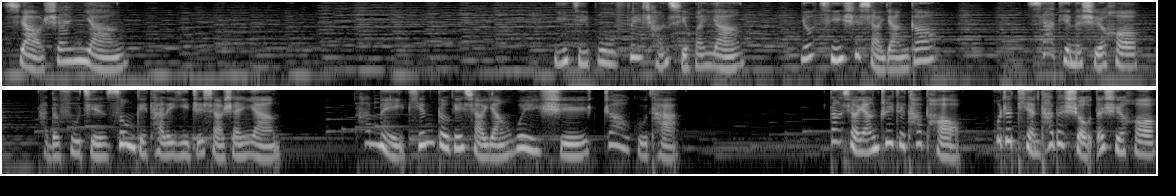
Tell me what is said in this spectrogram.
小山羊，尼吉布非常喜欢羊，尤其是小羊羔。夏天的时候。他的父亲送给他了一只小山羊，他每天都给小羊喂食，照顾它。当小羊追着他跑或者舔他的手的时候，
